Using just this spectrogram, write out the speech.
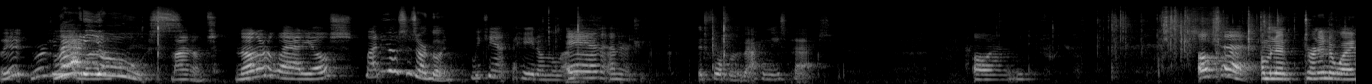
Wait, where's the other one? Latios. Minuns. Another Latios. Latioses are good. We can't hate on the Latios. And Energy. It's four from the back in these packs. Oh, I only did three. Okay. I'm gonna turn it away.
